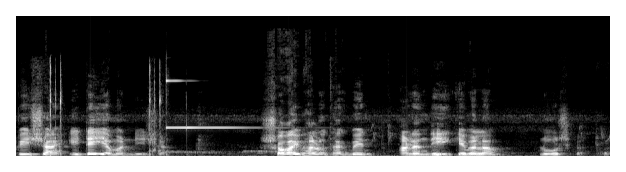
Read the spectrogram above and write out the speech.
পেশা, এটাই আমার নেশা। সবাই ভালো থাকবেন। আনন্দেই কেবলাম। নমস্কার।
